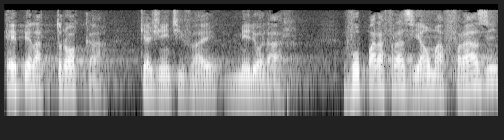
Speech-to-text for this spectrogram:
É pela troca que a gente vai melhorar. Vou parafrasear uma frase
